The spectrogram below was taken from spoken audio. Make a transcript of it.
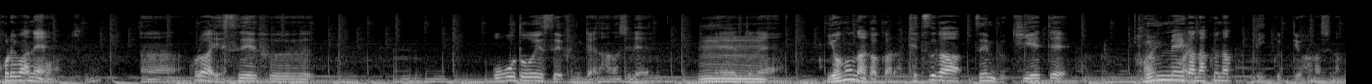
これはねそうねうん、これは SF、王道 SF みたいな話で、うえーっとね、世の中から鉄が全部消えて、はい文明がなくなっていくっていう話なの。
